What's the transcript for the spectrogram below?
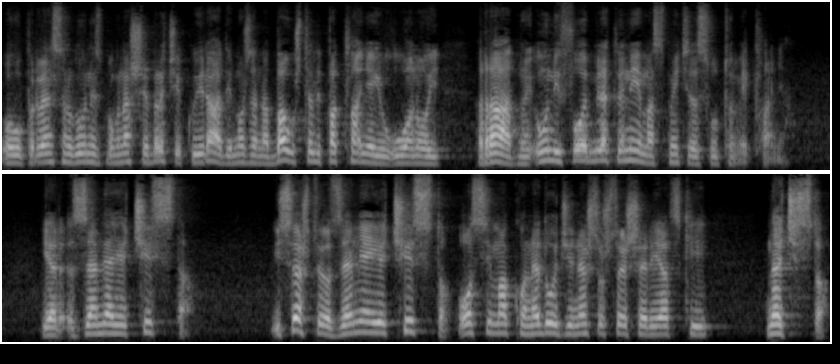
Ovo prvenstveno govorim zbog naše braće koji radi možda na baušteli pa klanjaju u onoj radnoj uniformi. Dakle, nema smeća da se u tome klanja. Jer zemlja je čista. I sve što je od zemlje je čisto, osim ako ne dođe nešto što je šerijatski nečisto.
